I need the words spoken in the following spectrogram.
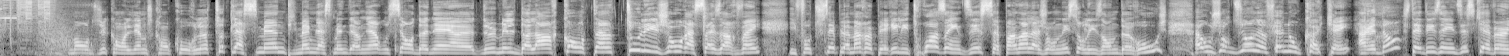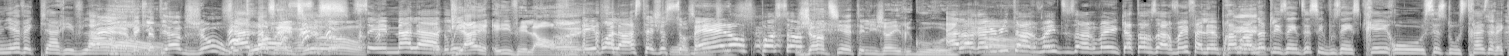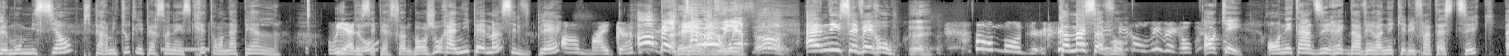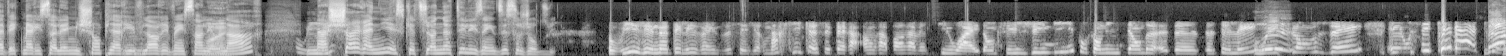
Mon Dieu, qu'on l'aime, ce concours-là. Toute la semaine, puis même la semaine dernière aussi, on donnait euh, 2000 dollars comptant tous les jours à 16h20. Il faut tout simplement repérer les trois indices pendant la journée sur les ondes de rouge. Euh, Aujourd'hui, on a fait nos coquins. Arrête donc. C'était des indices qui avaient un lien avec Pierre Yvelard. Hey, avec le Pierre du jour. C'est trois indices. C'est malade, oui. Pierre, Yves et Laure. Et voilà, c'était juste ça. Trois Ben non, c'est pas ça. Gentil, intelligent et rigoureux. Alors, à Ah. 8h20, 10h20, 14h20, il fallait prendre en note les indices et vous inscrire au 6 12 13 avec le mot mission. Puis parmi toutes les personnes inscrites, on appelle Oui, une de ces personnes. Bonjour, Annie Paiement, s'il vous plaît. Oh my God. Ah, ben, Ben tabarouette! oui. Annie Sévéro, Oh mon Dieu. comment ça va? Véro, oui, Véro. OK. On est en direct dans Véronique et les Fantastiques avec Marie-Soleil Michon, Pierre Yvelard et Vincent Ouais. Léonard. Oui. Ma chère Annie, est-ce que tu as noté les indices aujourd'hui? Oui, j'ai noté les indices et j'ai remarqué que c'était ra- en rapport avec TY. Donc, c'est Génie pour son émission de, de, de télé, Oui. Plongée et aussi Québec.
